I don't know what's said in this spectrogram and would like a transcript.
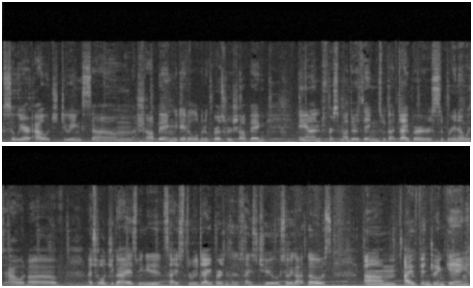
So we are out doing some shopping. We did a little bit of grocery shopping and for some other things, we got diapers. Sabrina was out of I told you guys we needed size 3 diapers instead of size 2, so we got those. Um, I've been drinking,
